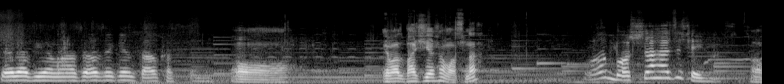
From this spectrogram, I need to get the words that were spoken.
তেলাপিয়া মাছ আছে কিন্তু তাও খাচ্ছে না। ও এ মাছ ভাসি আসা মাছ না? ও বর্ষা হয়েছে সেই মাছ। ও।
